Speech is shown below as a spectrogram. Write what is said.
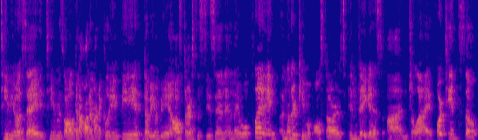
Team USA team is all going to automatically be WNBA All Stars this season, and they will play another team of All Stars in Vegas on July 14th. So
